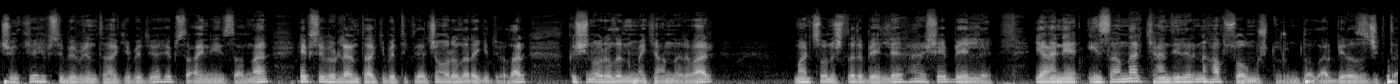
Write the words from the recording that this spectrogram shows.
Çünkü hepsi birbirini takip ediyor. Hepsi aynı insanlar. Hepsi birbirlerini takip ettikleri için oralara gidiyorlar. Kışın oralarının mekanları var. Maç sonuçları belli, her şey belli. Yani insanlar kendilerini hapsolmuş durumdalar birazcık da.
